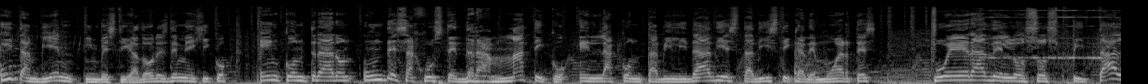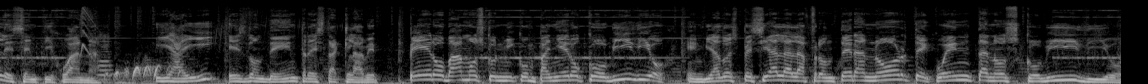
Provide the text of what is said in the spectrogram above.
y también investigadores de México encontraron un desajuste dramático en la contabilidad y estadística de muertes fuera de los hospitales en Tijuana. Y ahí es donde entra esta clave. Pero vamos con mi compañero Covidio, enviado especial a la frontera norte. Cuéntanos, Covidio.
